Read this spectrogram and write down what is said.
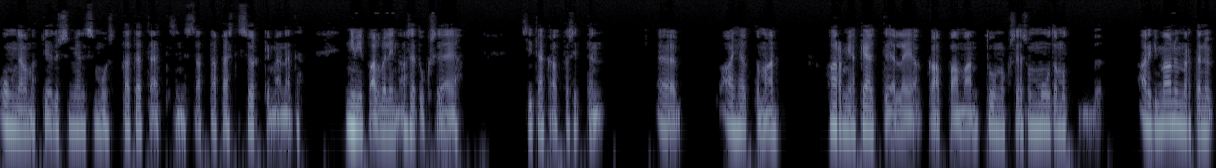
ongelmat tietyssä mielessä muistuttaa tätä, että sinne saattaa päästä sörkkimään näitä nimipalvelin asetuksia ja sitä kautta sitten ö, aiheuttamaan harmia käyttäjälle ja kaappaamaan tunnuksia sun muuta, mutta ainakin mä oon ymmärtänyt,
